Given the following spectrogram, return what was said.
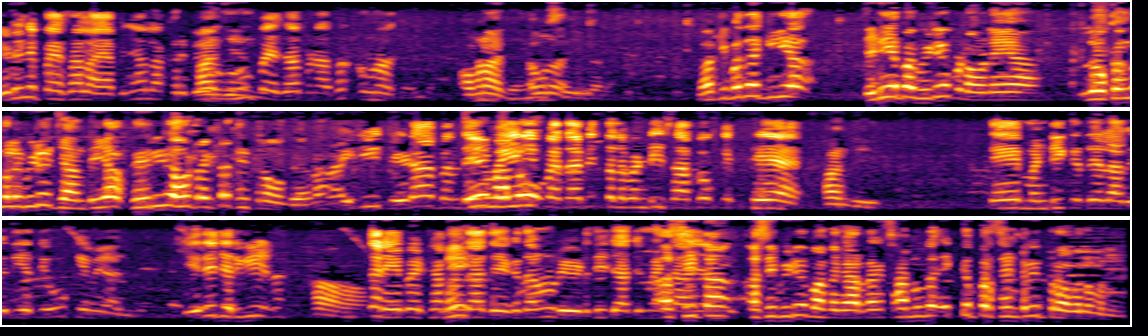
ਜਿਹੜੇ ਨੇ ਪੈਸਾ ਲਾਇਆ 50 ਲੱਖ ਰੁਪਏ ਹਾਂਜੀ, ਉਹਨੂੰ ਪੈਸਾ ਬਣਾ ਸਕ ਆਉਣਾ ਚਾਹੀਦਾ। ਆਉਣਾ ਚਾਹੀਦਾ ਆਉਣਾ ਸਹੀ ਗੱਲ। ਬਾਕੀ ਪਤਾ ਕੀ ਆ ਜਿਹੜੀ ਆਪਾਂ ਵੀਡੀਓ ਬਣਾਉਨੇ ਆ ਲੋਕਾਂ ਕੋਲ ਵੀਡੀਓ ਜਾਂਦੀ ਆ ਫੇਰ ਹੀ ਉਹ ਟਰੈਕਟਰ ਖਰੀਦਣ ਆਉਂਦੇ ਆ ਨਾ। ਭਾਈ ਜੀ ਜਿਹੜਾ ਬੰਦੇ ਇਹ ਨੂੰ ਮੰਨ ਇਹ ਨਹੀਂ ਲਓ- ਪਤਾ ਵੀ ਤਲਵੰਡੀ ਸਾਬੋ ਕਿੱਥੇ ਹੈ। ਹਾਂਜੀ। ਤੇ ਮੰਡੀ ਕਿੱਥੇ ਲੱਗਦੀ ਹੈ ਤੇ ਉਹ ਕਿਵੇਂ ਆ ਜੂਗਾ? ਇਹਦੇ ਜਰੀਏ ਨਾ। ਹਾਂ। ਘਰੇ ਬੈਠਾ। ਬੰਦਾ ਦੇਖਦਾ ਉਹਨੂੰ ਰੇਟ ਦੀ ਜੱਜਮੈਂਟ ਅਸੀਂ ਤਾਂ ਅਸੀਂ ਵੀਡੀਓ ਬੰਦ ਕਰ ਦਾਂਗੇ। ਸਾਨੂੰ ਤਾਂ 1% ਵੀ ਪ੍ਰੋਬਲਮ ਨਹੀਂ।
